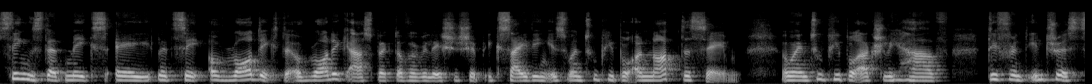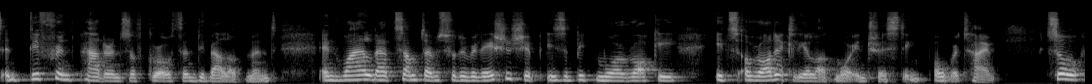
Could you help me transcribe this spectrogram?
things that makes a let's say erotic the erotic aspect of a relationship exciting is when two people are not the same when two people actually have different interests and different patterns of growth and development. And while that sometimes for the relationship is a bit more rocky it's erotically a lot more interesting over time. So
